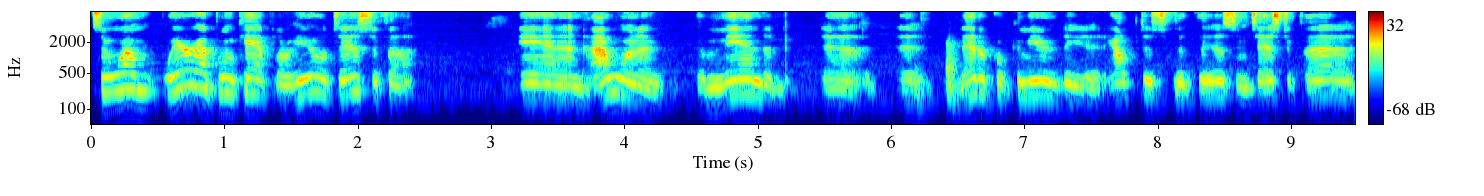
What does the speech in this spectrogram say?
So when we're up on Capitol Hill testifying, and I want to commend the, the, medical community that helped us with this and testified,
